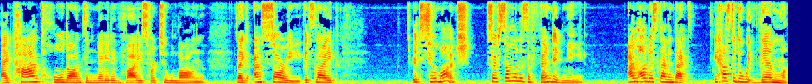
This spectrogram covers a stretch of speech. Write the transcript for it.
I can't hold on to negative vibes for too long. Like, I'm sorry. It's like, it's too much. So if someone has offended me, I'm understanding that it has to do with them.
